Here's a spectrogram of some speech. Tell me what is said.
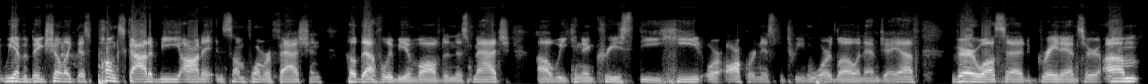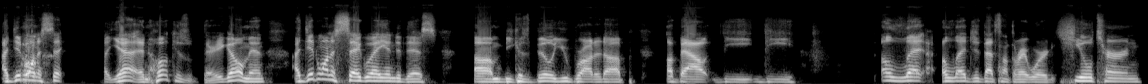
we have a big show like this. Punk's got to be on it in some form or fashion. He'll definitely be involved in this match. Uh, we can increase the heat or awkwardness between Wardlow and MJF. Very well said. Great answer. Um, I did want to say, uh, yeah, and Hook is there. You go, man. I did want to segue into this. um, because Bill, you brought it up about the the alle- alleged that's not the right word heel turn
